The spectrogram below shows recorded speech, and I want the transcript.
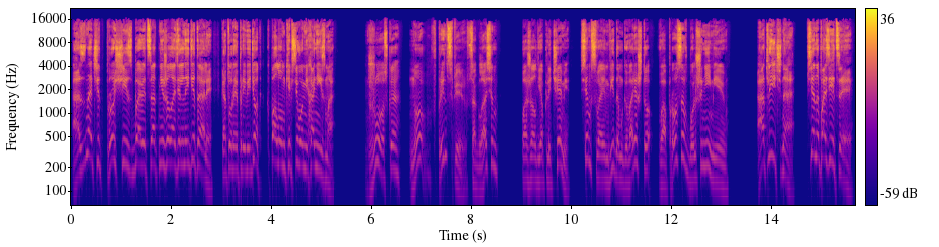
а значит, проще избавиться от нежелательной детали, которая приведет к поломке всего механизма. «Жестко, но, в принципе, согласен». Пожал я плечами, всем своим видом говоря, что вопросов больше не имею. «Отлично! Все на позиции!»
